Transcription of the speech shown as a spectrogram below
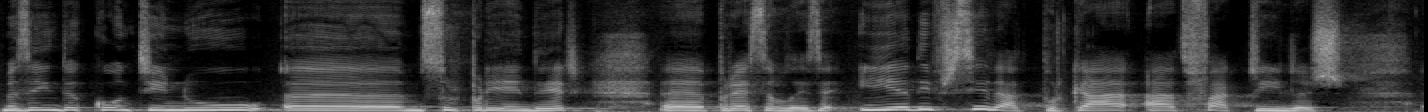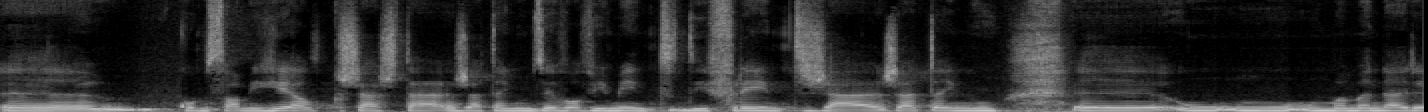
mas ainda continuo a me surpreender por essa beleza. E a diversidade, porque há, há de facto ilhas como São Miguel, que já, está, já tem um desenvolvimento diferente, já, já tem um, uma maneira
